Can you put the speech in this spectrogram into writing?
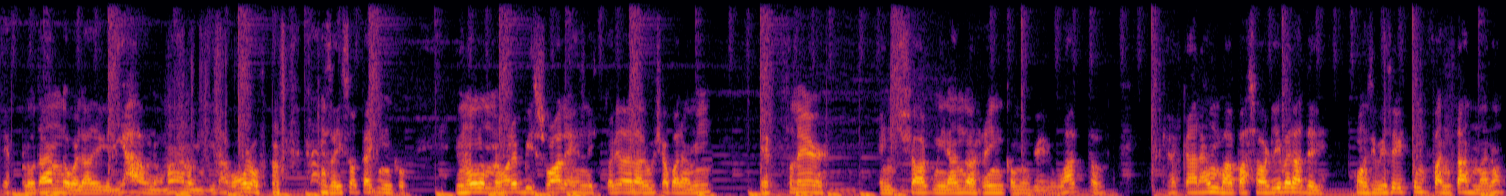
explotando, ¿verdad? De que diablo, mano, Nikita Golo se hizo técnico. Y uno de los mejores visuales en la historia de la lucha para mí es Flair en shock mirando al ring como que, what the caramba, pasó aquí, espérate, como si hubiese visto un fantasma, ¿no?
